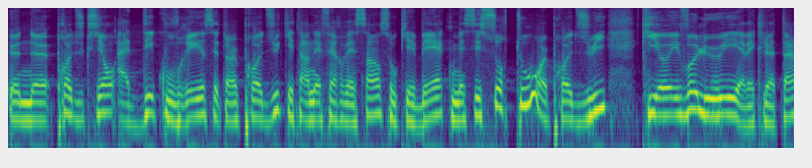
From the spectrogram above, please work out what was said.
une production à découvrir. C'est un produit qui est en effervescence au Québec, mais c'est surtout un produit qui a évolué avec le temps.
